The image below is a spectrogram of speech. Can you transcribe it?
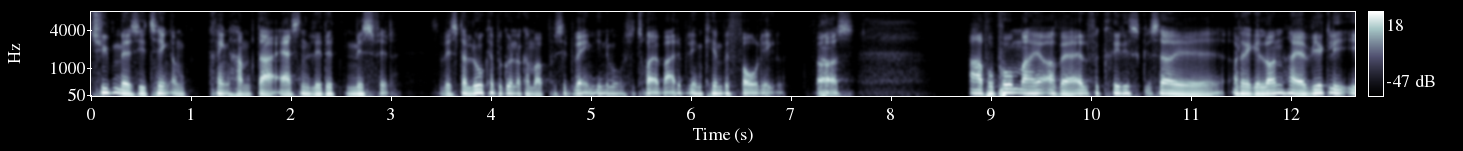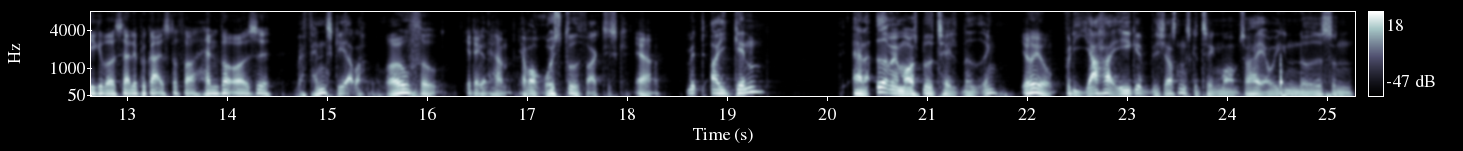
typemæssige ting omkring ham, der er sådan lidt et misfit. Så hvis der kan begynde at komme op på sit vanlige niveau, så tror jeg bare, det bliver en kæmpe fordel for Ja. ja. os. Apropos mig at være alt for kritisk, så øh, Reguilon har jeg virkelig ikke været særlig begejstret for. Han var også Hvad fanden sker der? røvfed i den kamp. Jeg var rystet, faktisk. Ja. Men, og igen, han er eddermame også blevet talt ned, ikke? Jo, jo. Fordi jeg har ikke, hvis jeg sådan skal tænke mig om, så har jeg jo ikke noget sådan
